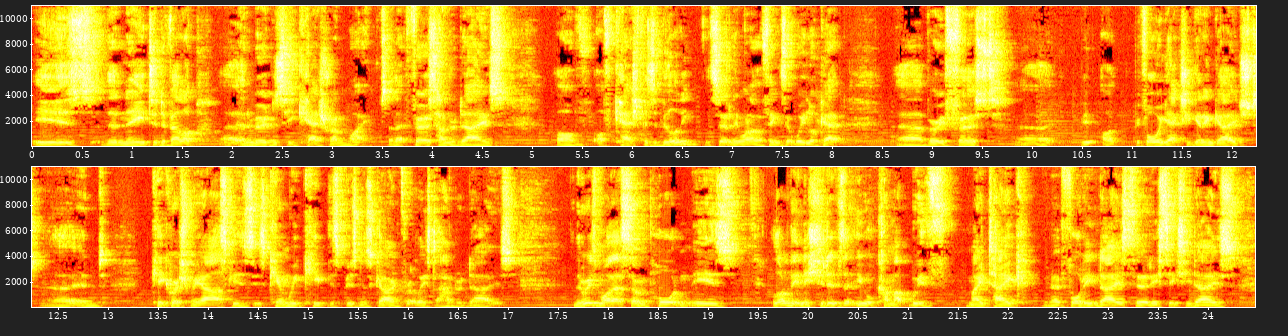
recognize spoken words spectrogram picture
is the need to develop uh, an emergency cash runway. So, that first 100 days of, of cash visibility is certainly one of the things that we look at uh, very first uh, uh, before we actually get engaged. and key question we ask is, is can we keep this business going for at least 100 days? And the reason why that's so important is a lot of the initiatives that you'll come up with may take you know 14 days, 30, 60 days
